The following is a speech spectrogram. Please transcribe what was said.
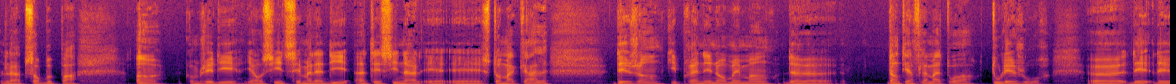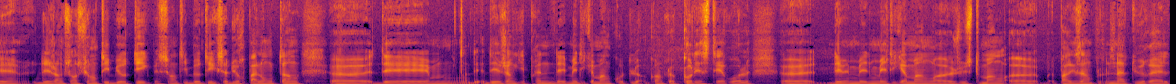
l'absorbe pas? Un, comme j'ai dit, il y a aussi ces maladies intestinales et stomacales. Des gens qui prennent énormément de d'anti-inflammatoires tous les jours, euh, des, des, gens qui sont sur antibiotiques, mais ces antibiotiques, ça dure pas longtemps, euh, des, des, gens qui prennent des médicaments contre le, contre le cholestérol, euh, des médicaments justement, par exemple, naturels,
